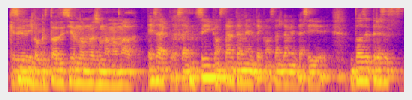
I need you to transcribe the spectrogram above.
que Sí. lo que estás diciendo no es una mamada. exacto exacto sí constantemente constantemente así dos de tres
